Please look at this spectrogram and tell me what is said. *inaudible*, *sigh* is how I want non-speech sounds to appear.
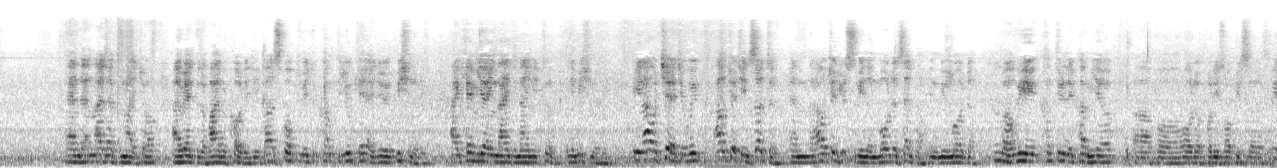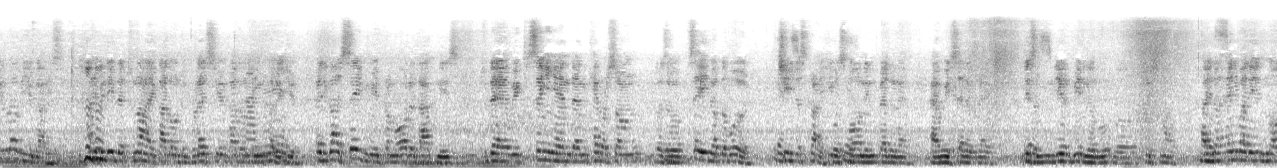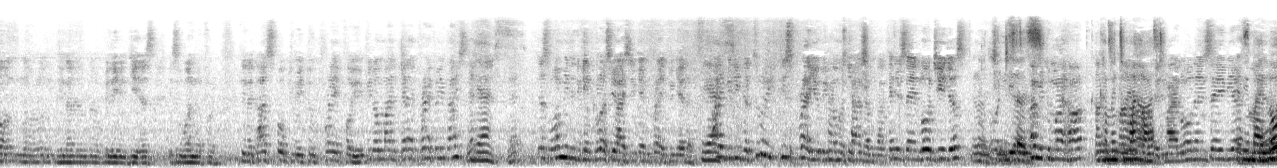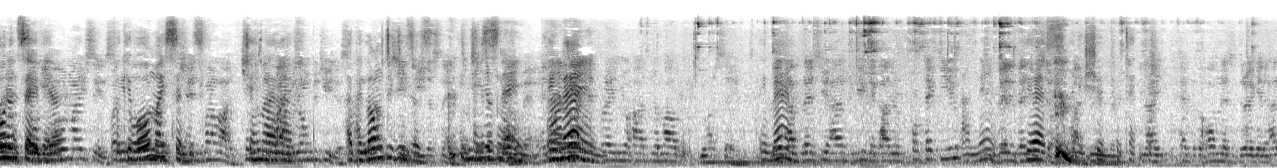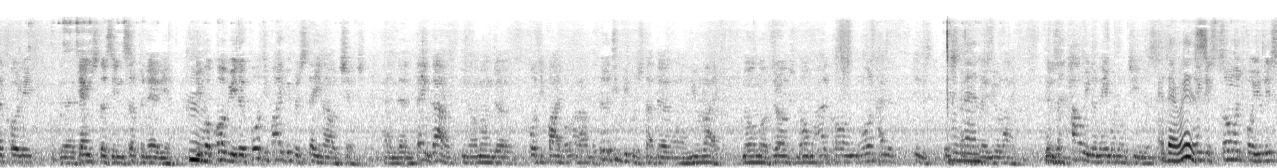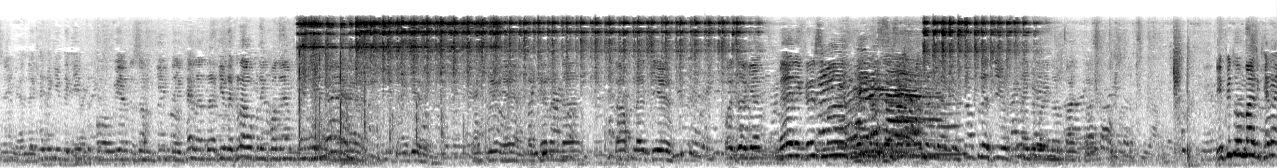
And then I left my job. I went to the Bible college. God spoke to me to come to UK as a missionary. I came here in 1992 in a missionary. In our church, we, our church in Sutton, and our church used to be in the Malden Center in New Malden. But we continue to come here uh, for all the police officers. We love you guys. *laughs* I believe that tonight God want to bless you, God want to encourage you. And God saved me from all the darkness. Today we're singing and then carol song was a savior of the world. Yes. Jesus Christ. He was Yeah. born in Bethlehem, and we celebrate. This is real meaning of uh, Christmas. I know anybody know, know, you know, believe in Jesus. It's wonderful. You know, God spoke to me to pray for you. If you don't mind, can I pray for you guys? Yes. Yeah. Just one minute, you can close your eyes. You can pray together. Yes. I believe that through this prayer, you become a Thank you, child of God. Can you say, Lord Jesus, Lord Jesus come into my heart. come into my heart. As my Lord and Savior. Be my Lord and Forgive Savior. all my sins. Forgive all my Change sins. my life. Change my I life. belong to Jesus. I belong to In Jesus. Jesus' name. In Jesus' name. And Amen. when in your mouth, you are saved. May Amen. God bless you. I believe that God will protect you. Amen. Very, very Yes, and you should protect You know. I help the homeless, drug and alcoholic, the gangsters in certain area. Hmm. Before COVID, uh, 45 people stay in our church. And then thank God, you know, among the 45, around the 13 people start a uh, new life. No more drugs, no more alcohol, all kind of things. They start Amen. a new life. There is a power in the name of Lord Jesus. There Thank you so much for you listening. And uh, can you give the gift for, we have some give the calendar, give the crowd opening for them. Thank you. Yeah. Thank you. Thank you. Yeah, the calendar. God bless you. Once again, Merry Christmas. Merry Christmas. God bless you. Thank you very much. Bye. Bye. If you don't mind, can I?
